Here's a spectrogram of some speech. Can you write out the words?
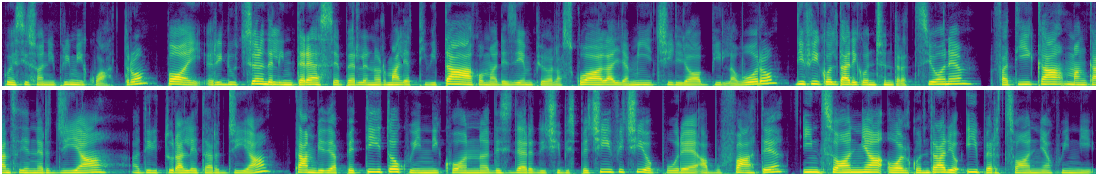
questi sono i primi quattro. Poi riduzione dell'interesse per le normali attività, come ad esempio la scuola, gli amici, gli hobby, il lavoro. Difficoltà di concentrazione, fatica, mancanza di energia, addirittura letargia, cambio di appetito, quindi con desiderio di cibi specifici oppure abbuffate, insonnia o al contrario ipersonnia, quindi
